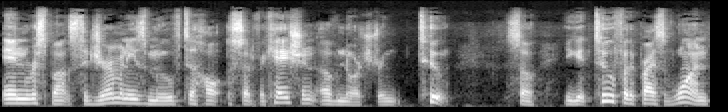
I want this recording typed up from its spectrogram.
in response to Germany's move to halt the certification of Nord Stream 2. So you get two for the price of one.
